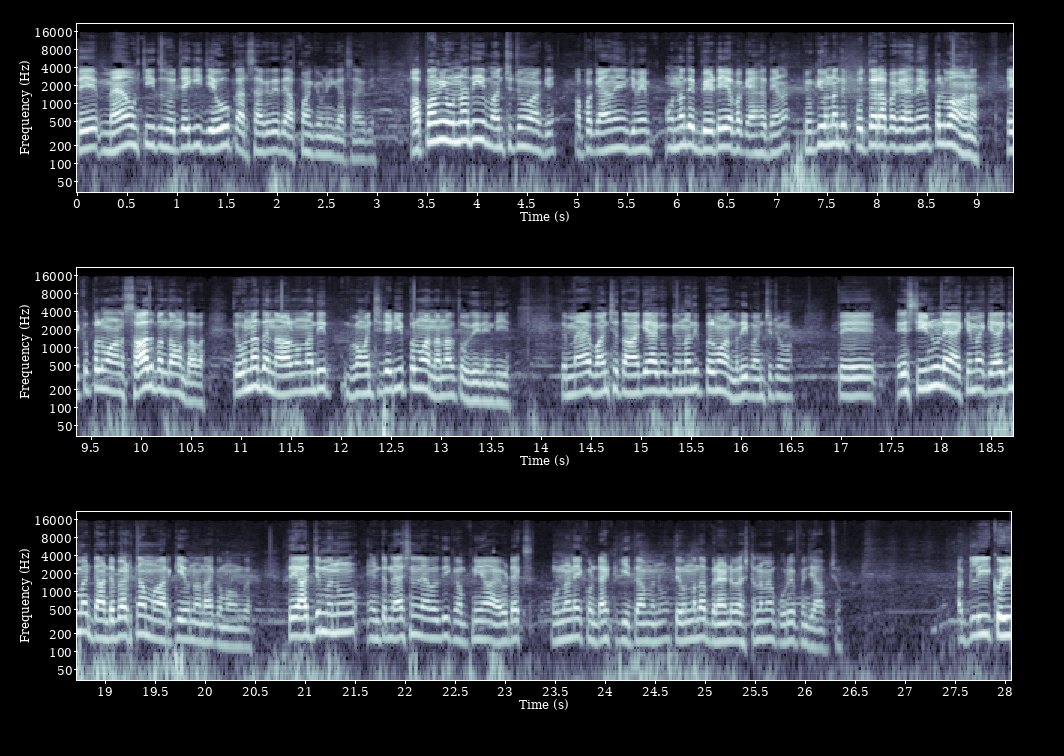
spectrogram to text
ਤੇ ਮੈਂ ਉਸ ਚੀਜ਼ ਤੋਂ ਸੋਚਿਆ ਕਿ ਜੇ ਉਹ ਕਰ ਸਕਦੇ ਤੇ ਆਪਾਂ ਕਿਉਂ ਨਹੀਂ ਕਰ ਸਕਦੇ? ਆਪਾਂ ਵੀ ਉਹਨਾਂ ਦੀ ਵੰਸ਼ ਚੋਂ ਆ ਕੇ ਆਪਾਂ ਕਹਿੰਦੇ ਨੇ ਜਿਵੇਂ ਉਹਨਾਂ ਦੇ ਬੇਟੇ ਆਪਾਂ ਕਹਿ ਸਕਦੇ ਹਾਂ ਕਿਉਂਕਿ ਉਹਨਾਂ ਦੇ ਪੁੱਤਰ ਆਪਾਂ ਕਹਿ ਸਕਦੇ ਹਾਂ ਭਲਵਾਨ ਆ। ਇੱਕ ਭਲਵਾਨ ਸਾਧ ਬੰਦਾ ਹੁੰਦਾ ਵਾ ਤੇ ਉਹਨਾਂ ਦੇ ਨਾਲ ਉਹਨਾਂ ਦੀ ਵੰਸ਼ ਜਿਹੜੀ ਭਲਵਾਨਾਂ ਨਾਲ ਤੁਰਦੀ ਰਹਿੰਦੀ ਹੈ ਤੇ ਮੈਂ ਵੰਸ਼ ਤਾਂ ਕਿਹਾ ਕਿਉਂਕਿ ਉਹਨਾਂ ਦੀ ਭਲਵਾਨਾਂ ਦੀ ਵੰਸ਼ ਚੋਂ ਆ। ਤੇ ਇਸ ਚੀਜ਼ ਨੂੰ ਲੈ ਕੇ ਮੈਂ ਕਿਹਾ ਕਿ ਮੈਂ ਡੰਡ ਬੈਠਕਾਂ ਮਾਰ ਕੇ ਉਹਨਾਂ ਨਾਲ ਕਮਾਊਂਗਾ। ਤੇ ਅੱਜ ਮੈਨੂੰ ਇੰਟਰਨੈਸ਼ਨਲ ਲੈਵਲ ਦੀ ਕੰਪਨੀ ਆਇਓਡੈਕਸ ਉਹਨਾਂ ਨੇ ਕੰਟੈਕਟ ਕੀਤਾ ਮੈਨੂੰ ਤੇ ਉਹਨਾਂ ਦਾ ਬ੍ਰਾਂਡ ਵੈਸਟਰਨ ਮੈਂ ਪੂਰੇ ਪੰਜਾਬ 'ਚੋਂ। ਅਗਲੀ ਕੋਈ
